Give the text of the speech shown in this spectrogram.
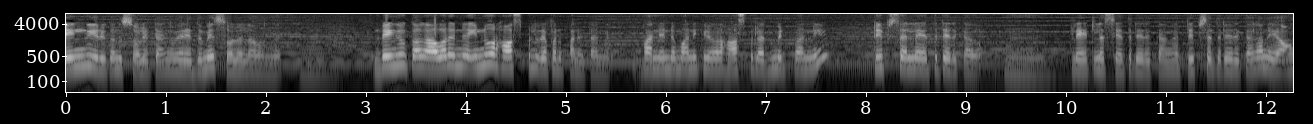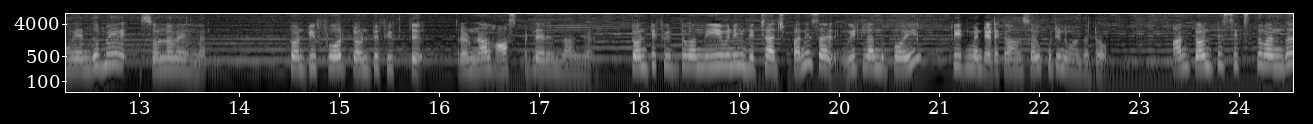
டெங்கு இருக்குன்னு சொல்லிட்டாங்க. வேறு எதுவுமே சொல்லலை அவங்க. டெங்குக்காக அவர் இன்னும் இன்னொரு ஹாஸ்பிட்டல் ரெஃபர் பண்ணிட்டாங்க. பன்னெண்டு மணிக்கு இன்னொரு ஹாஸ்பிட்டல் அட்மிட் பண்ணி ட்ரிப்ஸ் எல்லாம் எடுத்துகிட்டு இருக்காங்க. பிளேட்லெஸ் எடுத்துகிட்டு இருக்காங்க டிப்ஸ் எடுத்துகிட்டு இருக்காங்க. ஆனால் அவங்க எதுவுமே சொல்லவே இல்லை. டுவெண்ட்டி ஃபோர் டுவெண்ட்டி ஃபிஃப்த்து ரெண்டு நாள் ஹாஸ்பிட்டலில் இருந்தாங்க. டுவெண்ட்டி ஃபிஃப்த்து வந்து ஈவினிங் டிஸ்சார்ஜ் பண்ணி சார் வீட்டிலேருந்து போய் ட்ரீட்மெண்ட் எடுக்கலாம்னு சொல்லி கூட்டின்னு வந்துட்டோம். ஆனால் டுவெண்ட்டி சிக்ஸ்த்து வந்து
